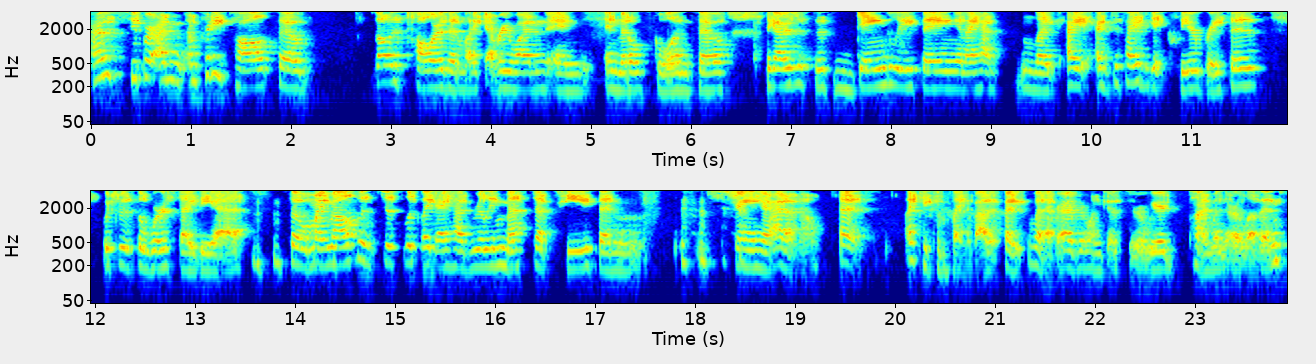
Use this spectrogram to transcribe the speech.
I was super I'm I'm pretty tall, so I was always taller than like everyone in in middle school and so like I was just this gangly thing and I had like I, I decided to get clear braces, which was the worst idea. so my mouth was just looked like I had really messed up teeth and stringy hair. I don't know. It's I could complain about it, but whatever. Everyone goes through a weird time when they're 11.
